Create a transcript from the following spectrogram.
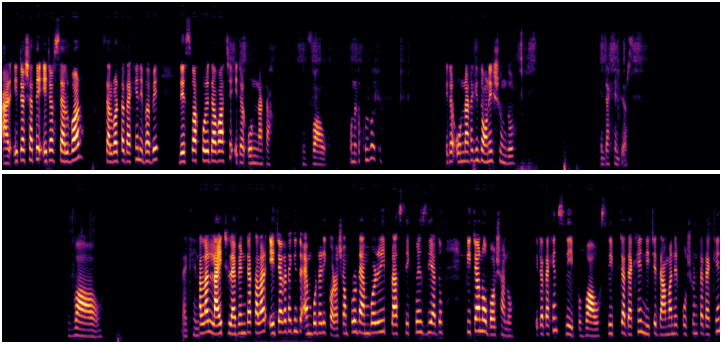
আর এটার সাথে এটার সালোয়ার, সালোয়ারটা দেখেন এভাবে লেস ওয়ার্ক করে দেওয়া আছে, এটার ওড়নাটা। ওয়াও, ওড়নাটা খুলবো এটা? এটার ওড়নাটা কিন্তু অনেক সুন্দর। দেখেন ওয়াও দেখেন কালার লাইট ল্যাভেন্ডার কালার এই জায়গাটা কিন্তু এমব্রয়ডারি করা সম্পূর্ণটা এমব্রয়ডারি প্লাস সিকোয়েন্স দিয়ে একদম পিটানো বসানো। এটা দেখেন স্লিপ ওয়াও স্লিপটা দেখেন নিচে দামানের পোষণটা দেখেন।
